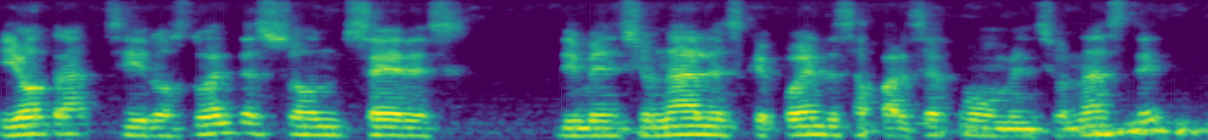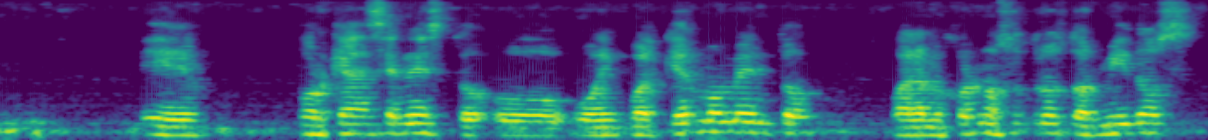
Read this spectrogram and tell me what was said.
Y otra, si los duendes son seres dimensionales que pueden desaparecer como mencionaste, eh, ¿por qué hacen esto? O, o en cualquier momento, o a lo mejor nosotros dormidos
